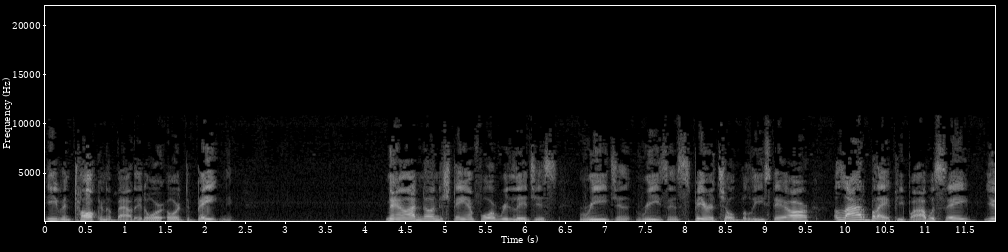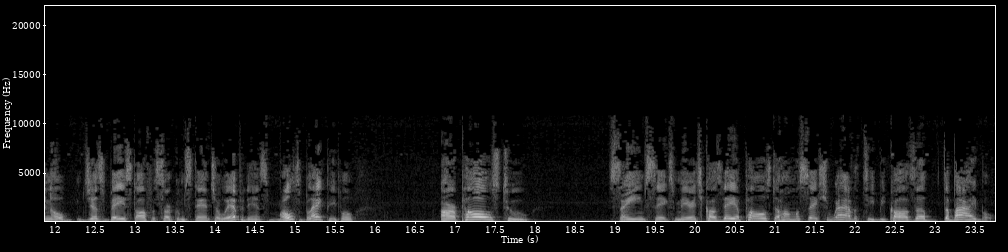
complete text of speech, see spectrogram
even talking about it or, or debating it. Now I understand for religious region, reasons, spiritual beliefs, there are a lot of black people. I would say, you know, just based off of circumstantial evidence, most black people are opposed to same-sex marriage because they oppose to homosexuality because of the Bible.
